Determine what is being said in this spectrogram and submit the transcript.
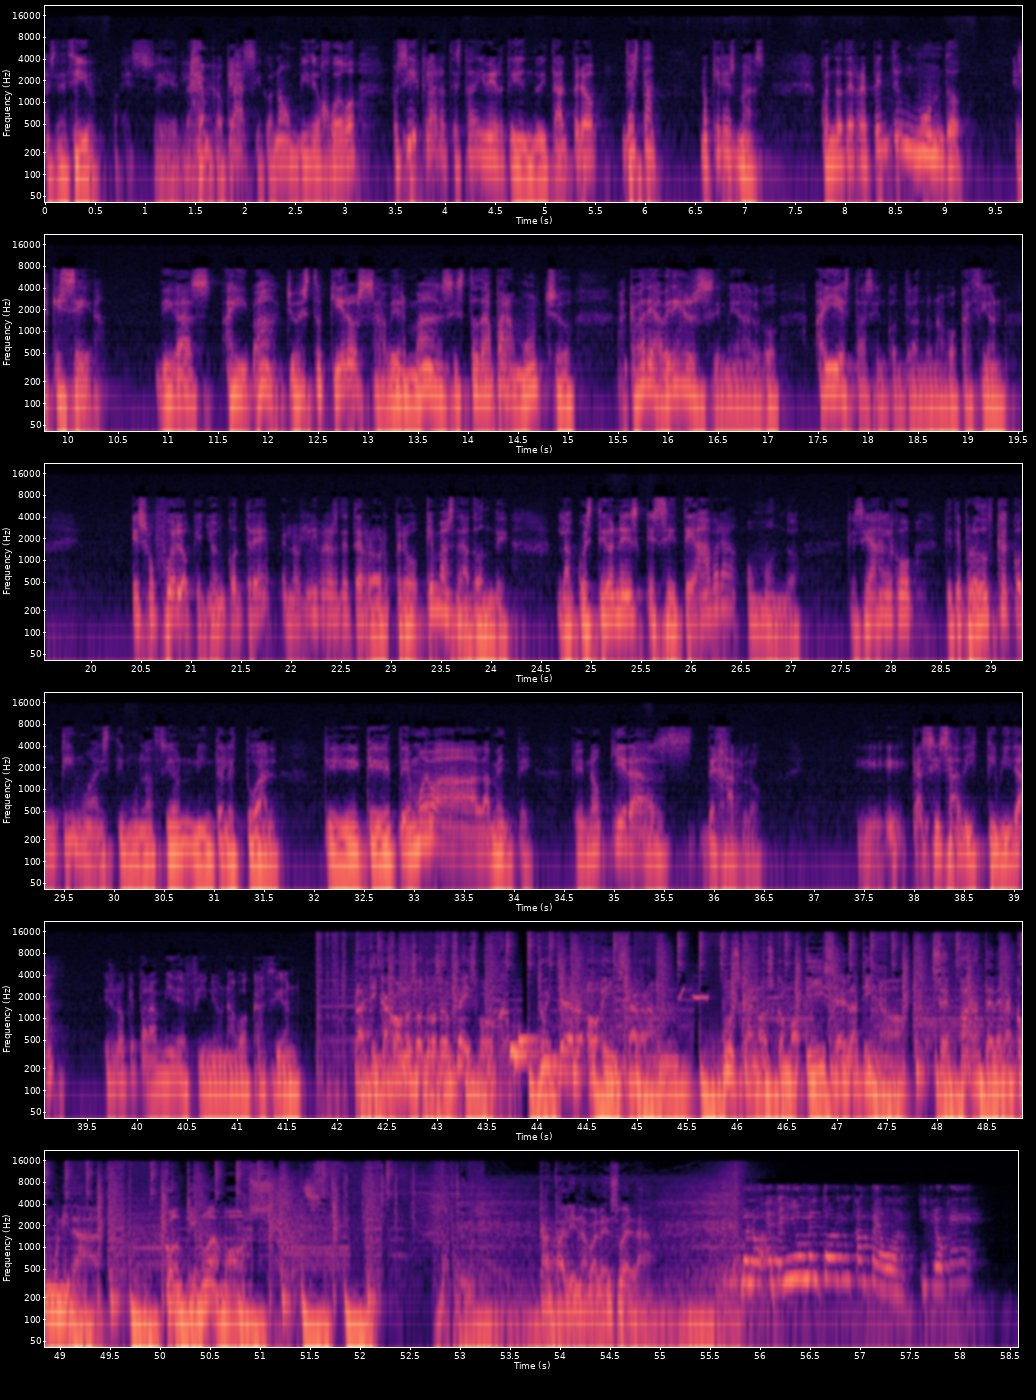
Es decir, pues, el ejemplo clásico, ¿no? Un videojuego, pues sí, claro, te está divirtiendo y tal, pero ya está, no quieres más. Cuando de repente un mundo, el que sea, digas, ahí va, yo esto quiero saber más, esto da para mucho, acaba de abrírseme algo, ahí estás encontrando una vocación. Eso fue lo que yo encontré en los libros de terror, pero ¿qué más da dónde? La cuestión es que se te abra un mundo, que sea algo que te produzca continua estimulación intelectual, que, que te mueva la mente, que no quieras dejarlo. Casi esa adictividad es lo que para mí define una vocación. Platica con nosotros en Facebook, Twitter o Instagram. Búscanos como IC Latino. Sé parte de la comunidad. Continuamos. Catalina Valenzuela. Bueno, he tenido un mentor y un campeón y creo que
